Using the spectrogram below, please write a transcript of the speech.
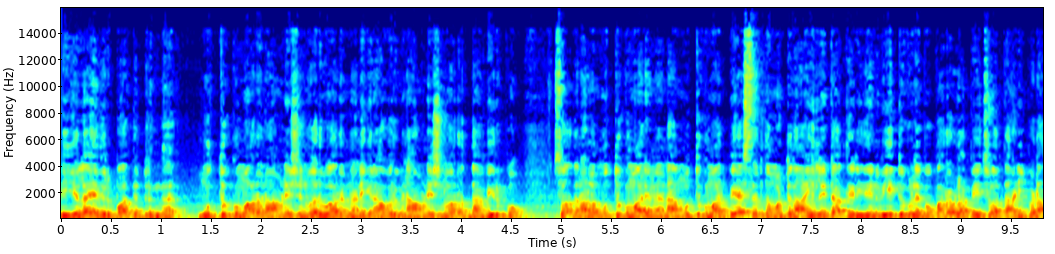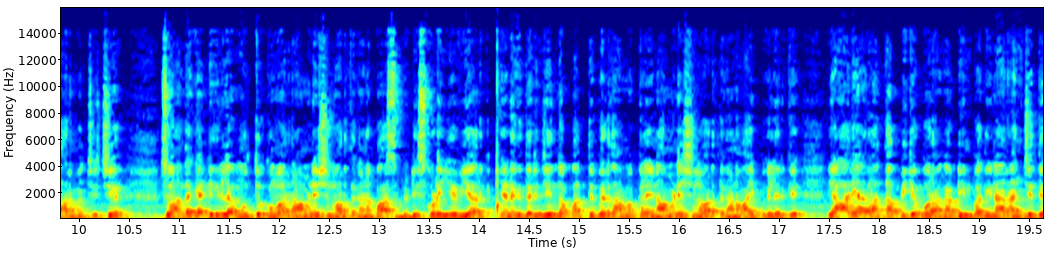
நீங்க எல்லாம் எதிர்பார்த்துட்டு இருந்த முத்துக்குமாரும் நாமினேஷன் வருவாருன்னு நினைக்கிறேன். அவருக்கு நாமினேஷன் வர்றது தான் விருப்பம். ஸோ அதனால முத்துக்குமார் என்னன்னா முத்துக்குமார் பேசுறது மட்டும் தான் ஹைலைட்டா தெரியுதுன்னு வீட்டுக்குள்ள இப்போ பரவலா பேச்சுவார்த்தை அடிப்பட ஆரம்பிச்சிச்சு. ஸோ அந்த கேட்டகரியில முத்துக்குமார் நாமினேஷன் வரதுக்கான பாசிபிலிட்டிஸ் கூட ஹெவியா இருக்கு. எனக்கு தெரிஞ்சு இந்த பத்து பேர் தான் மக்களை நாமினேஷன் வரதுக்கான வாய்ப்புகள் இருக்கு. யார் யாரெல்லாம் தப்பிக்க போறாங்க அப்படின்னு பாத்தீங்கன்னா ரஞ்சித்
